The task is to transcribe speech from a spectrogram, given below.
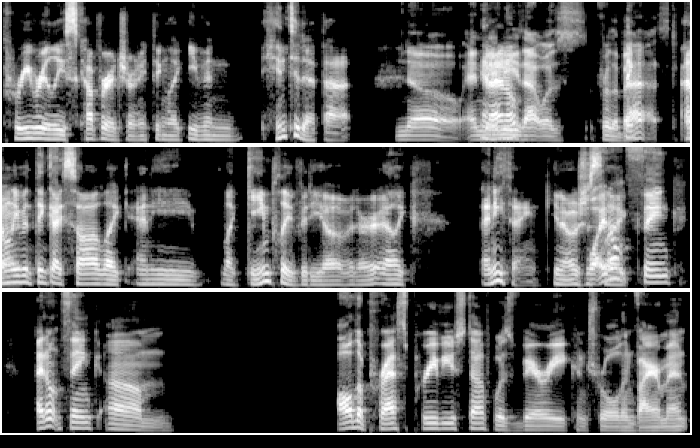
pre-release coverage or anything like even hinted at that. No, and, And maybe that was for the think- best. I don't even think I saw like any like gameplay video of it or like anything. You know, it's just Well, I like don't think I don't think um all the press preview stuff was very controlled environment,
